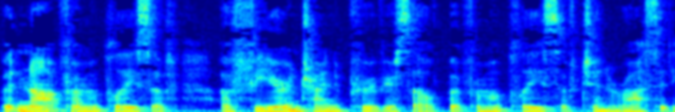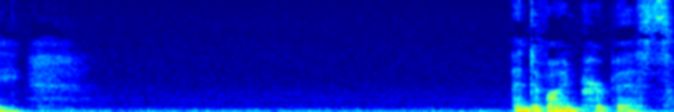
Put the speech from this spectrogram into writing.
but not from a place of, of fear and trying to prove yourself, but from a place of generosity and divine purpose.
